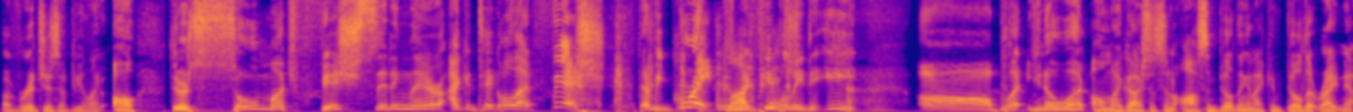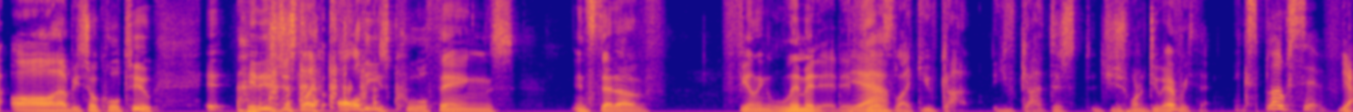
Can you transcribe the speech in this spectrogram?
of riches of being like, oh, there's so much fish sitting there. I could take all that fish. That'd be great because my people need to eat. Oh, but you know what? Oh my gosh, that's an awesome building, and I can build it right now. Oh, that'd be so cool too. It it is just like all these cool things instead of feeling limited. It Yeah. feels like you've got you've got this. You just want to do everything. Explosive. Yeah.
